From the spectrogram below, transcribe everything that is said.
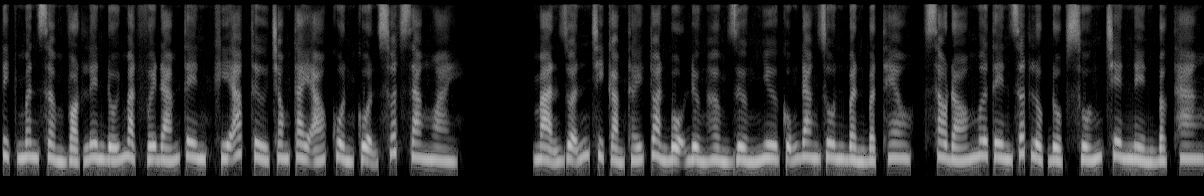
Tịch mân sầm vọt lên đối mặt với đám tên khí áp từ trong tay áo cuồn cuộn xuất ra ngoài. Mạn duẫn chỉ cảm thấy toàn bộ đường hầm dường như cũng đang run bần bật theo, sau đó mưa tên rất lục đột xuống trên nền bậc thang.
